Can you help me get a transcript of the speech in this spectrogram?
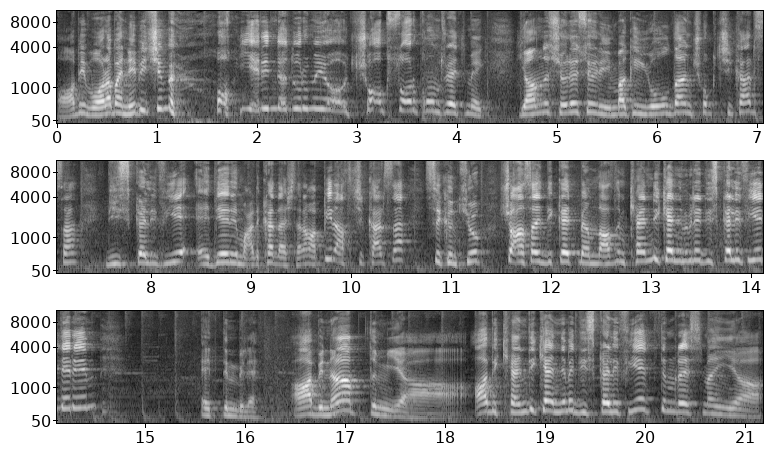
Abi bu araba ne biçim? O yerinde durmuyor. Çok zor kontrol etmek. Yalnız şöyle söyleyeyim. Bakın yoldan çok çıkarsa diskalifiye ederim arkadaşlar. Ama biraz çıkarsa sıkıntı yok. Şu an sadece dikkat etmem lazım. Kendi kendimi bile diskalifiye ederim. Ettim bile. Abi ne yaptım ya? Abi kendi kendime diskalifiye ettim resmen ya.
